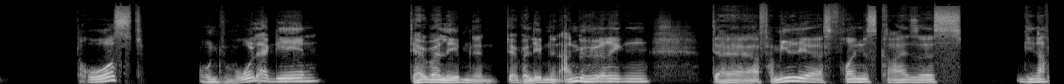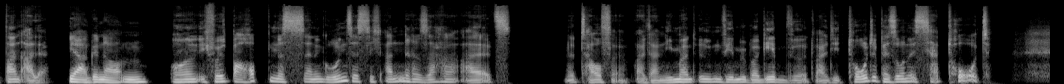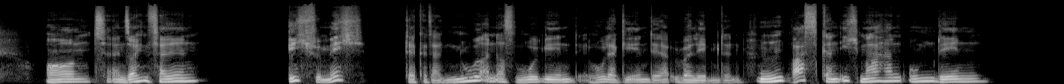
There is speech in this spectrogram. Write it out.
Trost und Wohlergehen der Überlebenden, der überlebenden Angehörigen, der Familie, des Freundeskreises, die Nachbarn alle. Ja, genau. Mhm. Und ich würde behaupten, das ist eine grundsätzlich andere Sache als eine Taufe, weil da niemand irgendwem übergeben wird, weil die tote Person ist ja tot. Und in solchen Fällen, ich für mich, denke dann nur an das Wohlgehen, Wohlergehen der Überlebenden. Mhm. Was kann ich machen, um den,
